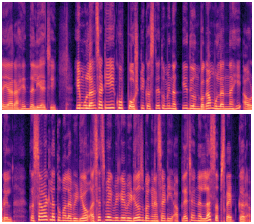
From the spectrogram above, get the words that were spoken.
तयार आहे दलियाची. ही मुलांसाठीही खूप पौष्टिक असते. तुम्ही नक्की देऊन बघा मुलांनाही आवडेल. कसा वाटला तुम्हाला व्हिडिओ? असेच वेगवेगळे व्हिडिओज बघण्यासाठी आपल्या चॅनलला सबस्क्राईब करा.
